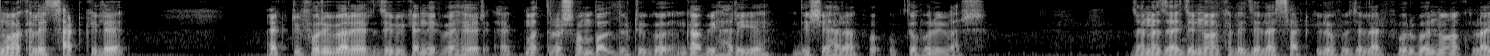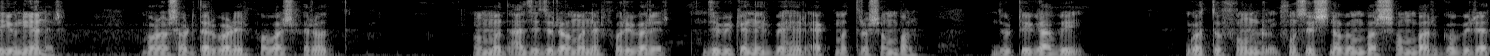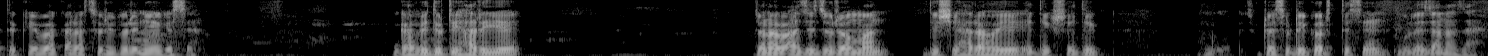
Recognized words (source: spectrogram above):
নোয়াখালীর সাটকিলে একটি পরিবারের জীবিকা নির্বাহের একমাত্র সম্বল, দুটি গাভী হারিয়ে দিশেহারা উক্ত পরিবার। জানা যায় যে নোয়াখালী জেলার সাটকিল উপজেলার পূর্ব নোয়াখোলা ইউনিয়নের বড় সর্দার বাড়ির প্রবাস ফেরত মোহাম্মদ আজিজুর রহমানের পরিবারের জীবিকা নির্বাহের একমাত্র সম্বল, দুটি গাভী গত পঁচিশ নভেম্বর সোমবার গভীর রাতে কেবা কারা চুরি করে নিয়ে গেছে? গাভী দুটি হারিয়ে জনাব আজিজুর রহমান দিশেহারা হয়ে এদিক সেদিক ছুটাছুটি করতেছেন বলে জানা যায়।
